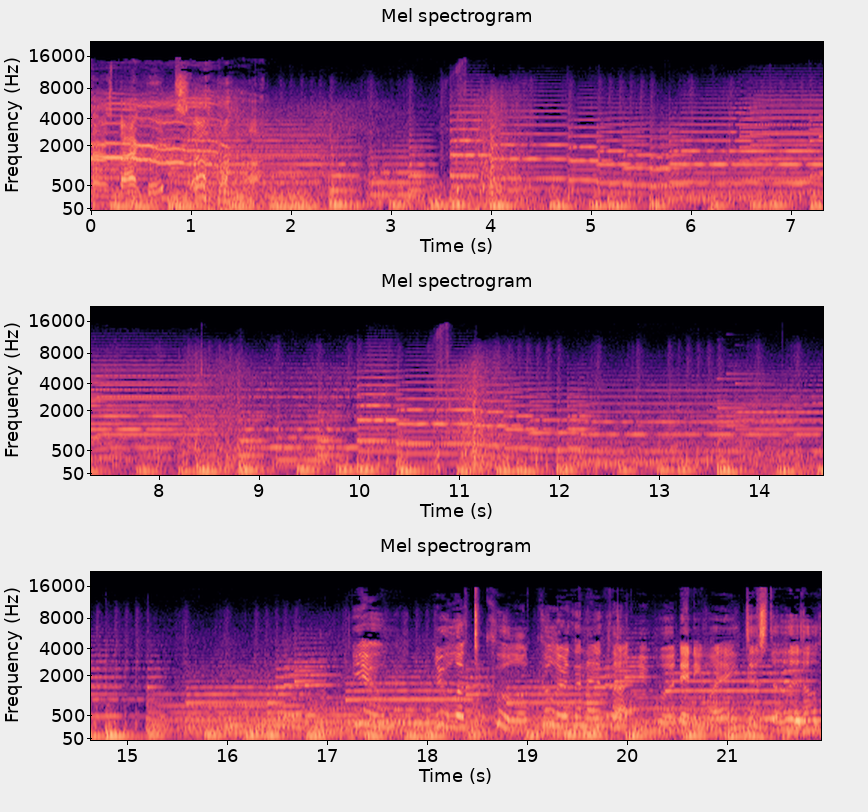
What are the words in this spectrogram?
Falls backwards. anyway, just a little.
